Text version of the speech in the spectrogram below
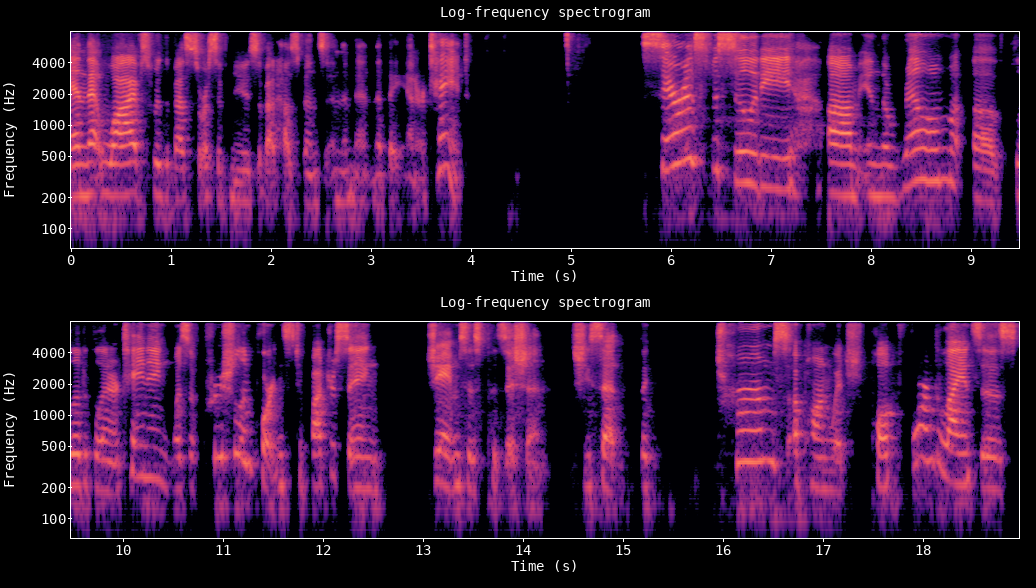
and that wives were the best source of news about husbands and the men that they entertained. Sarah's facility um, in the realm of political entertaining was of crucial importance to buttressing James's position. She set the terms upon which Polk formed alliances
